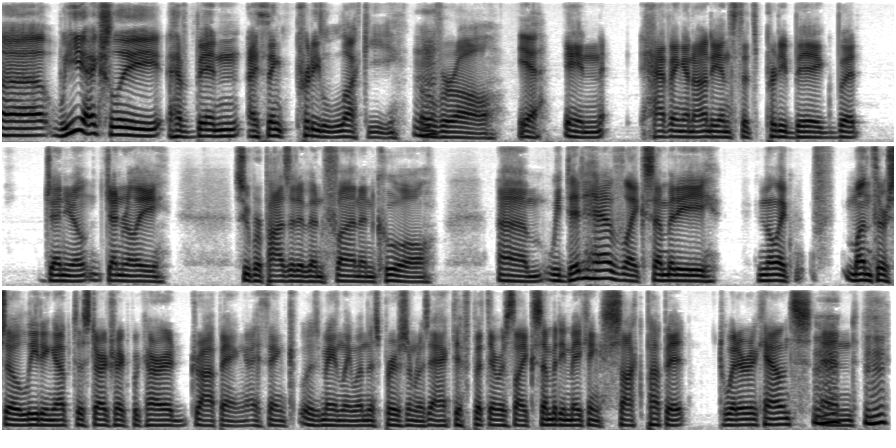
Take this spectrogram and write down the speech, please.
uh, we actually have been, I think, pretty lucky overall Yeah. in having an audience that's pretty big, but genu- generally super positive and fun and cool. Um, we did have like somebody, you know, like f- month or so leading up to Star Trek Picard dropping. I think was mainly when this person was active, but there was like somebody making sock puppet Twitter accounts and mhm.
